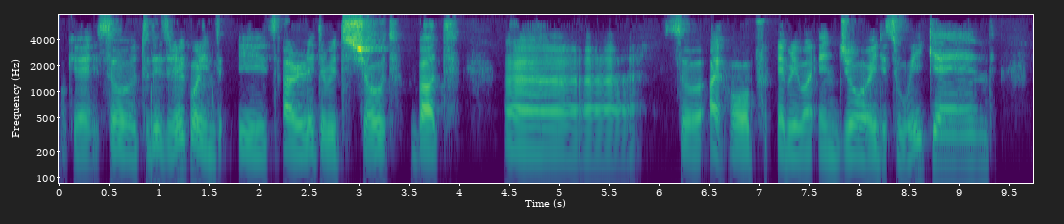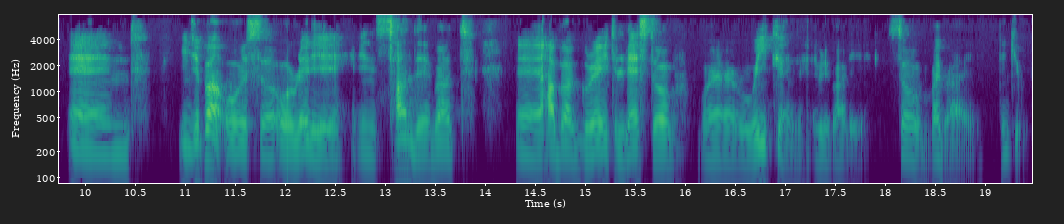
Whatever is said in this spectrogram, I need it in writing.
Okay, so today's recording is a little bit short, but uh, so I hope everyone enjoy this weekend. And in Japan also already in Sunday, but uh, have a great rest of uh, weekend, everybody. So bye bye. Thank you.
